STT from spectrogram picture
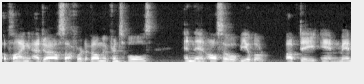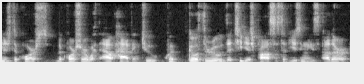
applying agile software development principles and then also be able to update and manage the course the courseware without having to quick go through the tedious process of using these other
